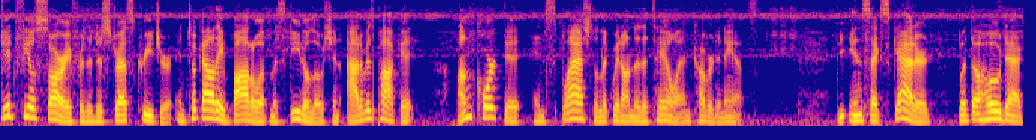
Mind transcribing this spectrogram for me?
did feel sorry for the distressed creature and took out a bottle of mosquito lotion out of his pocket, uncorked it, and splashed the liquid onto the tail end covered in ants. The insect scattered, but the hodag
